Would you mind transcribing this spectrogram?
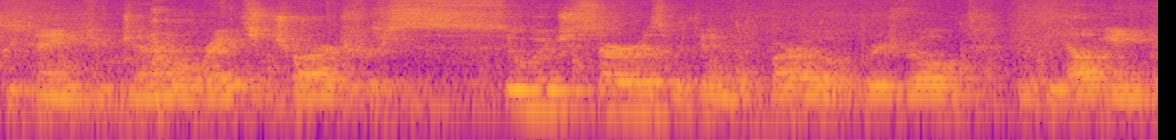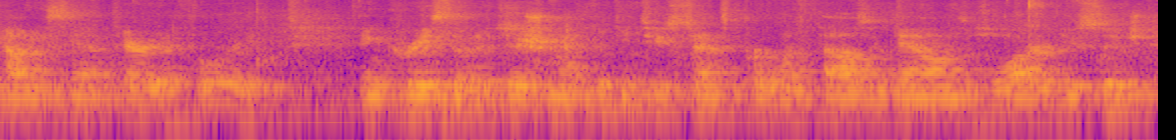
pertaining to general rates charged for sewage service within the Borough of Bridgeville with the Allegheny County Sanitary Authority. Increase of an additional 52 cents per 1,000 gallons of water usage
